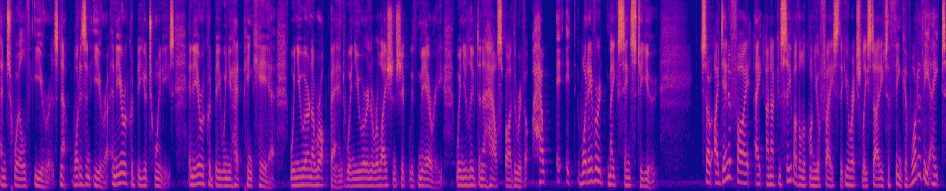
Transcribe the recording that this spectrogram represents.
and 12 eras. Now, what is an era? An era could be your 20s. An era could be when you had pink hair, when you were in a rock band, when you were in a relationship with Mary, when you lived in a house by the river. How, it, it, whatever it makes sense to you. So identify eight, and I can see by the look on your face that you're actually starting to think of what are the eight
